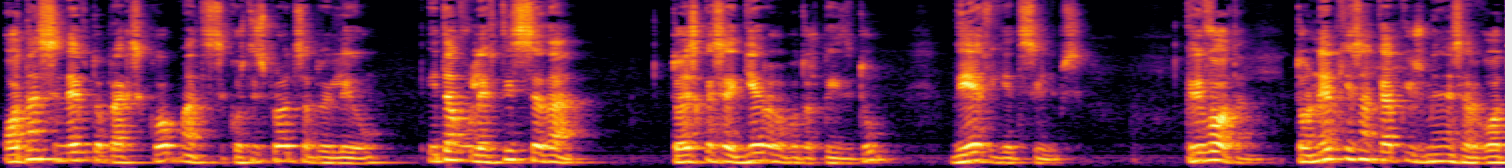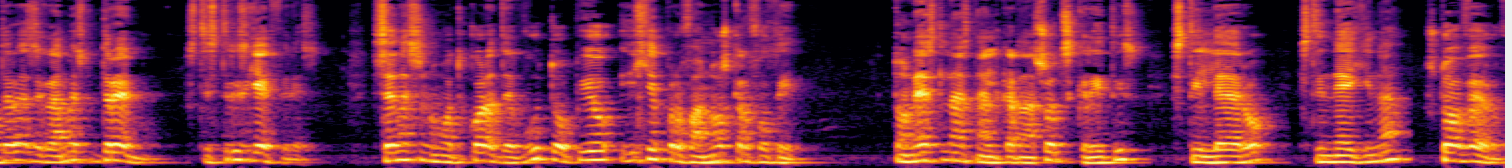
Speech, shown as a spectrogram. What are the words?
Όταν συνέβη το πραξικόπημα της 21ης Απριλίου, ήταν βουλευτής της ΕΔΑ. Το έσκασε εγκαίρος από το σπίτι του, διέφυγε τη σύλληψη. Κρυβόταν. Τον έπιασαν κάποιους μήνες αργότερα στις γραμμές του τρένου, στις τρεις γέφυρες, σε ένα συνωμοτικό ραντεβού το οποίο είχε προφανώς καρφωθεί. Τον έστειλαν στην Αλικαρνασό της Κρήτης, στη Λέρο, στην Έγινα, στο Αβέροφ.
